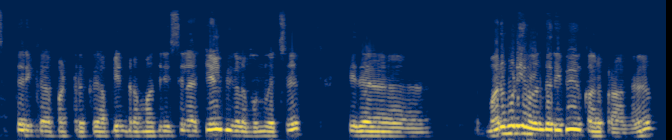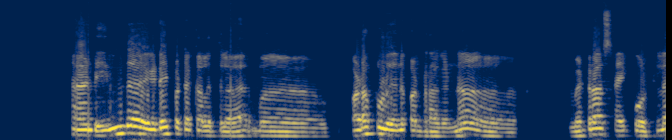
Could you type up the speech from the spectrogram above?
சித்தரிக்கப்பட்டிருக்கு அப்படின்ற மாதிரி சில கேள்விகளை முன் வச்சு இத மறுபடியும் வந்து ரிவ்யூக்கு அனுப்புறாங்க. அண்ட் இந்த இடைப்பட்ட காலத்துல படக்குழு என்ன பண்றாங்கன்னா மெட்ராஸ் ஹைகோர்ட்ல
